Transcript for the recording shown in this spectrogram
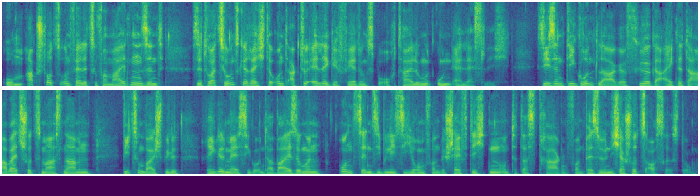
Um Absturzunfälle zu vermeiden, sind situationsgerechte und aktuelle Gefährdungsbeurteilungen unerlässlich. Sie sind die Grundlage für geeignete Arbeitsschutzmaßnahmen, wie zum Beispiel regelmäßige Unterweisungen und Sensibilisierung von Beschäftigten und das Tragen von persönlicher Schutzausrüstung.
